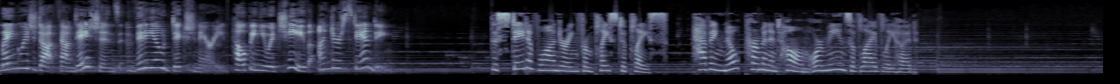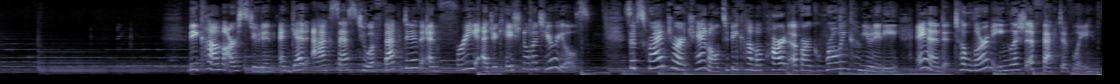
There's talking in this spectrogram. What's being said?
Language.Foundation's Video Dictionary, helping you achieve understanding. The state of wandering from place to place, having no permanent home or means of livelihood. Become our student and get access to effective and free educational materials. Subscribe to our channel to become a part of our growing community and to learn English effectively.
